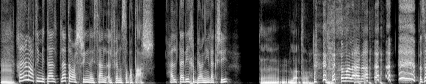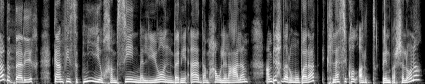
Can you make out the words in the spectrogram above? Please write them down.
مم. خلينا نعطي مثال 23 نيسان 2017 هل تاريخ بيعني لك شيء؟ لا طبعا. ولا أنا. بس هذا التاريخ كان في 650 مليون بني آدم حول العالم عم بيحضروا مباراة كلاسيكو الأرض بين برشلونة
